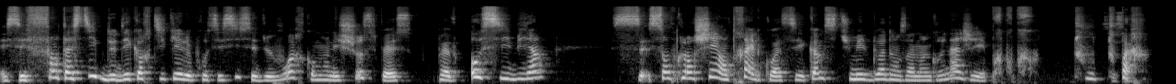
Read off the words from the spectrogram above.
Et c'est fantastique de décortiquer le processus et de voir comment les choses peuvent, aussi bien s'enclencher entre elles, quoi. C'est comme si tu mets le doigt dans un engrenage et tout, tout part.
